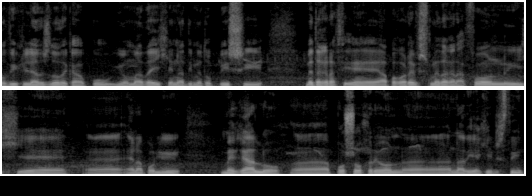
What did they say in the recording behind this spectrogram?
2012 που η ομάδα είχε να αντιμετωπίσει μεταγραφή, ε, απαγορεύσεις μεταγραφών, είχε ε, ένα πολύ μεγάλο ε, ποσό χρεών ε, να διαχειριστεί.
